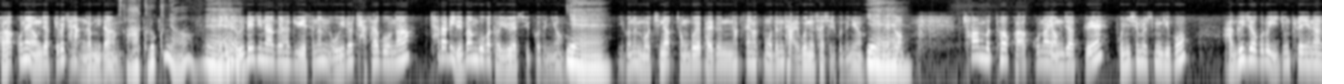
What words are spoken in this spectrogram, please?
과학고나 영재학교를 잘 안 갑니다. 아, 그렇군요. 예. 왜냐하면 의대 진학을 하기 위해서는 오히려 자사고나 차라리 일반고가 더 유리할 수 있거든요. 예. 이거는 뭐 진학 정보에 밝은 학생 학부모들은 다 알고 있는 사실이거든요. 예. 그래서 처음부터 과학고나 영재학교에 본심을 숨기고 악의적으로 이중 플레이나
